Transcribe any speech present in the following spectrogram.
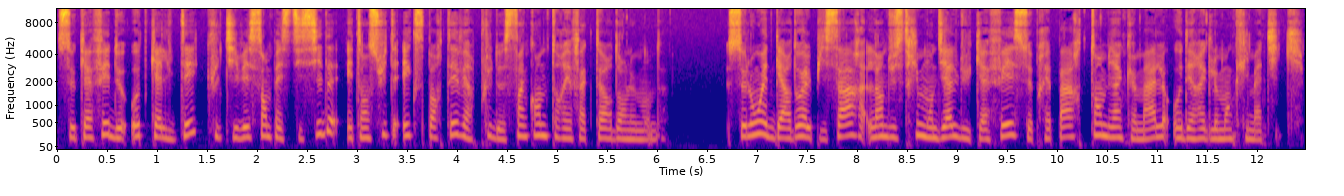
Ce café de haute qualité, cultivé sans pesticides, est ensuite exporté vers plus de 50 torréfacteurs dans le monde. Selon Edgardo Alpissar, l'industrie mondiale du café se prépare tant bien que mal au dérèglement climatique.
